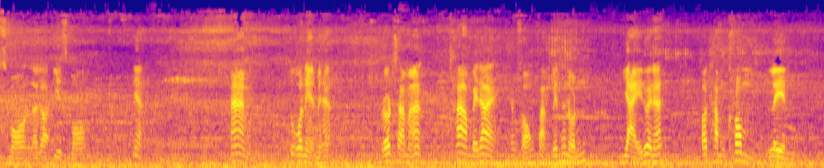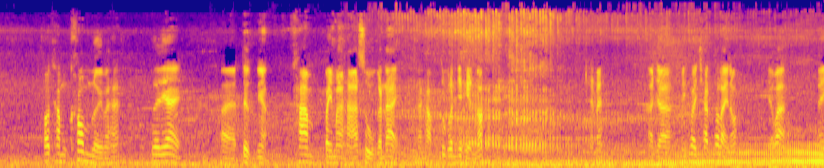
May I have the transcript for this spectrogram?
สต์มอลแล้วก็อีสต์มอลเนี่ย ห้างทุกคนเห็นไหมฮะ รถสามารถข้ามไปได้ทั้งสองฝั่งเป็นถนนใหญ่ด้วยนะเขาทำคล่อมเลนเขาทำคล่อมเลยมาฮะเพื่อที่ให้ตึกเนี่ยข้ามไปมาหาสู่กันได้นะครับ ทุกคนจะเห็นเนาะเห็นไหมอาจจะไม่ค่อยชัดเท่าไหร่เนาะแต่ว่าให้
